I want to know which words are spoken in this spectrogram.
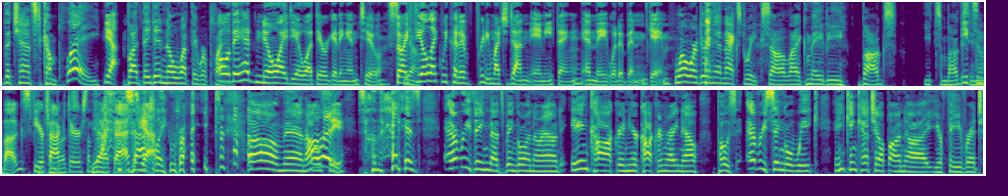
the chance to come play, Yeah. but they didn't know what they were playing. Oh, they had no idea what they were getting into. So I Yeah. feel like we could have pretty much done anything, and they would have been game. Well, we're doing it next week, so like maybe bugs. Eat some bugs. Eat some know? bugs, Fear some Factor, bugs. something Yeah, like that. Yeah. Exactly right. oh man! All We'll right. So that is everything that's been going around in Cochrane. Your Cochrane right now posts every single week, and you can catch up on uh, your favorite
